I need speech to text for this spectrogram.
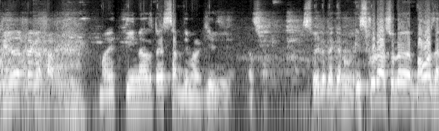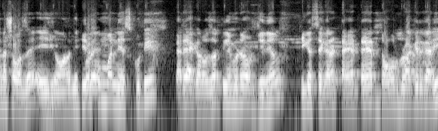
তিন হাজার টাকা ছাড়। মানে তিন হাজার টাকা ছাড় দিবেন আর কি? জি আচ্ছা। তো এটা দেখেন স্কুটার আসলে পাওয়া যায় না সহজে। এই যে অনেকদিন পরে কোম্পানি স্কুটি? গাড়ি এগারো হাজার কিলোমিটার অরিজিনাল ঠিক আছে? গাড়ির টায়ার টায়ার ডবল ব্রেকের গাড়ি।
